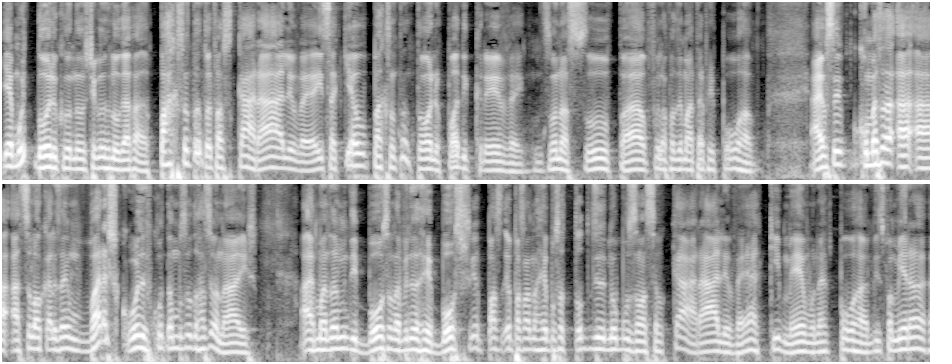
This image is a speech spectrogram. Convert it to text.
E é muito doido quando eu chego no lugar e falo, Parque Santo Antônio. Eu faço, caralho, velho, isso aqui é o Parque Santo Antônio, pode crer, velho. Zona Sul, pá, eu fui lá fazer matéria e porra. Aí você começa a, a, a, se localizar em várias coisas por conta da música dos Racionais. Aí mandando de bolsa na Avenida Rebouça. Eu, eu passava na Rebouça todo dia no meu busão assim, caralho, velho, é aqui mesmo, né? Porra, isso pra mim era.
